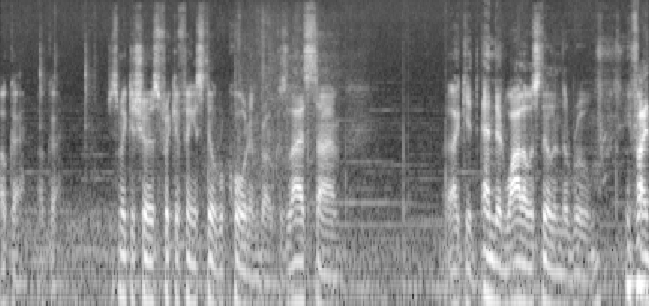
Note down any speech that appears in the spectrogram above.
Okay, okay. Just making sure this freaking thing is still recording, bro. Because last time, like, it ended while I was still in the room. if I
